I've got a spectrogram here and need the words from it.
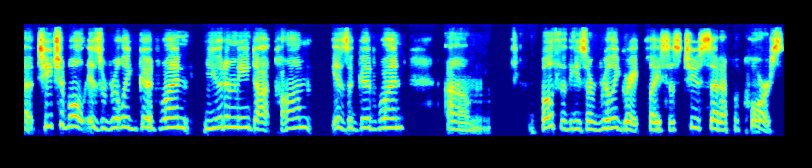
uh, Teachable is a really good one. Udemy.com is a good one. Um, both of these are really great places to set up a course.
